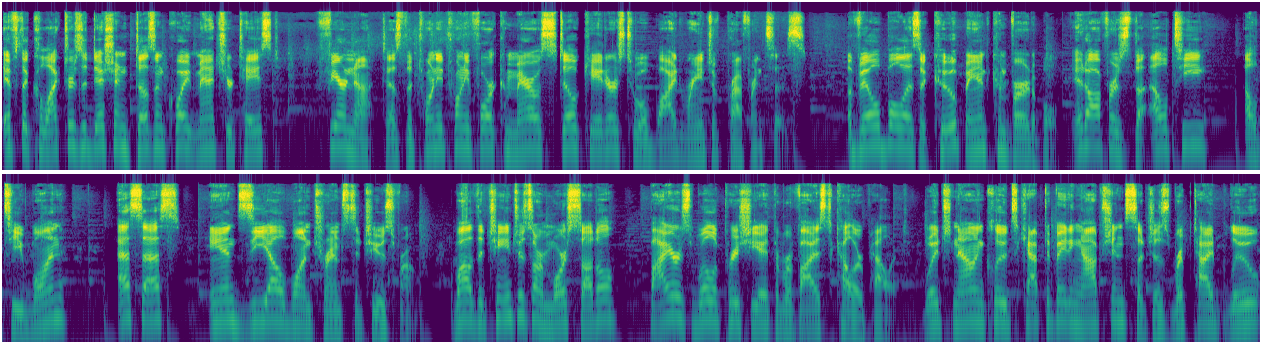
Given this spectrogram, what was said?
If the Collector's Edition doesn't quite match your taste, Fear not, as the 2024 Camaro still caters to a wide range of preferences. Available as a coupe and convertible, it offers the LT, LT1, SS, and ZL1 trims to choose from. While the changes are more subtle, buyers will appreciate the revised color palette, which now includes captivating options such as Riptide Blue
